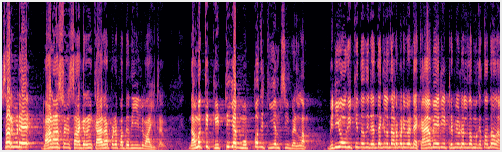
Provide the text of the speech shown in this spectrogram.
സാർ ഇവിടെ ബാണാസുര സാഗരൻ കാരാപ്പുഴ പദ്ധതിയിലുമായിട്ട് നമുക്ക് കിട്ടിയ മുപ്പത് ടി എം സി വെള്ളം വിനിയോഗിക്കുന്നതിന് എന്തെങ്കിലും നടപടി വേണ്ടേ? കാവേരി ട്രിബ്യൂണൽ നമുക്ക് തന്നതാ.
